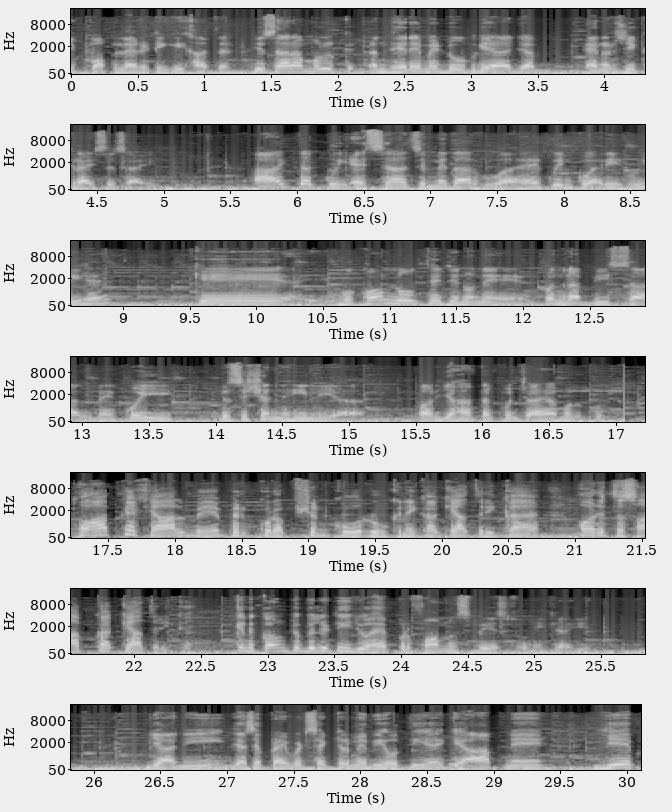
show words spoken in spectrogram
एक पॉपुलैरिटी की खातिर। ये सारा मुल्क अंधेरे में डूब गया जब एनर्जी क्राइसिस आई। आज तक कोई ऐसा जिम्मेदार हुआ है, कोई इंक्वायरी हुई है? कि वो कौन लोग थे जिन्होंने 15-20 साल में कोई डिसीज़न नहीं लिया और यहाँ तक पहुँचाया मुल्क को? तो आपके ख्याल में फिर करप्शन को रोकने का क्या तरीका है और एहतसाब का क्या तरीका है? लेकिन अकाउंटेबिलिटी जो है परफॉर्मेंस बेस्ड होनी चाहिए। यानी जैसे प्राइवेट सेक्टर में भी होती है कि आपने ये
